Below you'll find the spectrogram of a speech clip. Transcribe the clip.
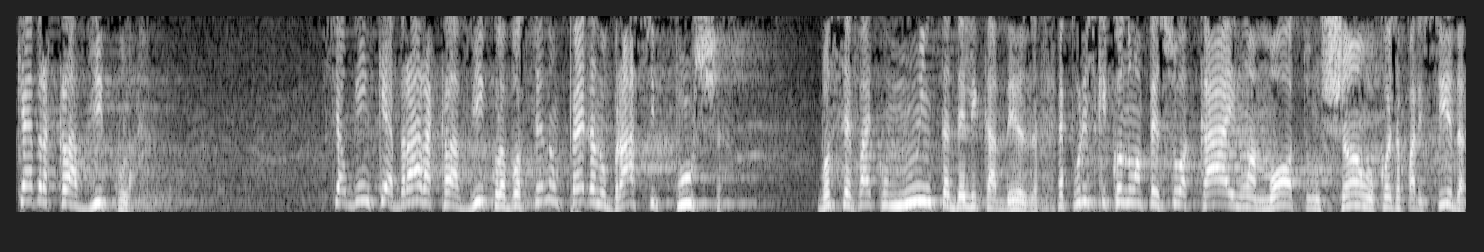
quebra clavícula. Se alguém quebrar a clavícula, você não pega no braço e puxa. Você vai com muita delicadeza. É por isso que quando uma pessoa cai numa moto, no chão ou coisa parecida,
